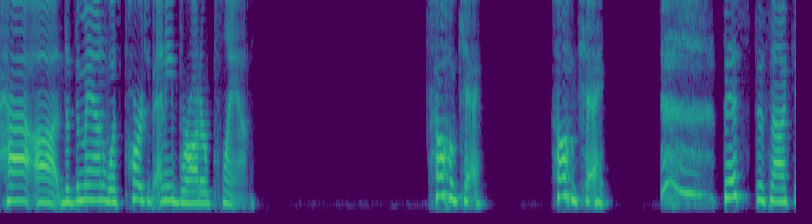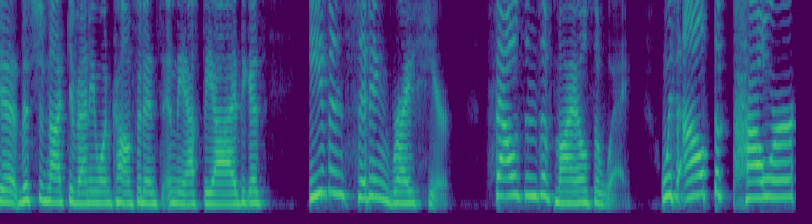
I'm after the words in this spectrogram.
ha- uh, that the man was part of any broader plan. Okay, okay. This does not give this should not give anyone confidence in the FBI because even sitting right here, thousands of miles away, Without the power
